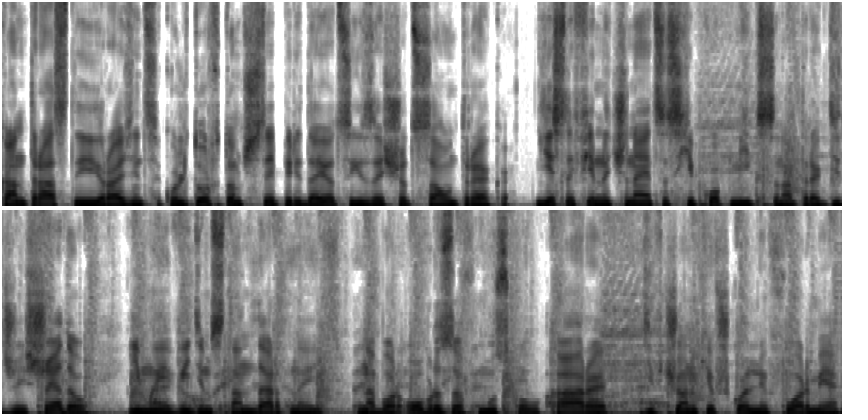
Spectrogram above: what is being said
Контраст и разница культур в том числе передается и за счет саундтрека. Если фильм начинается с хип-хоп микса на трек DJ Shadow, и мы видим стандартный набор образов, мускул кары, девчонки в школьной форме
